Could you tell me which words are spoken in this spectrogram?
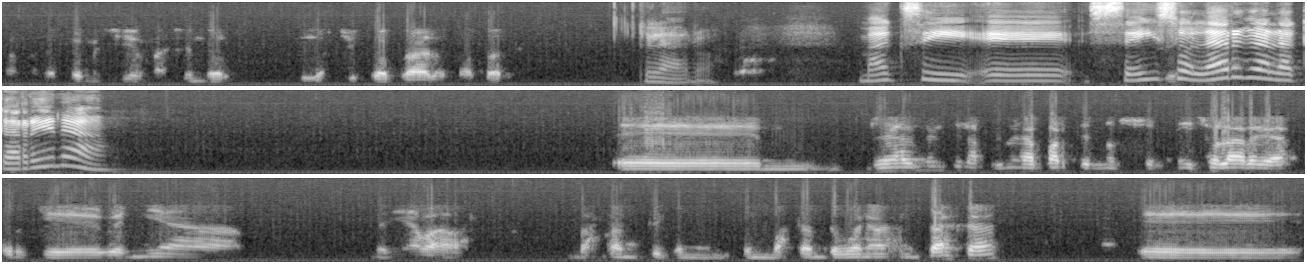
bueno, después me siguen haciendo los chicos para los motores. Claro. Maxi, eh, ¿se hizo larga la carrera? Eh, realmente la primera parte no se me hizo larga porque venía venía bastante con, bastante buena ventaja. Eh,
